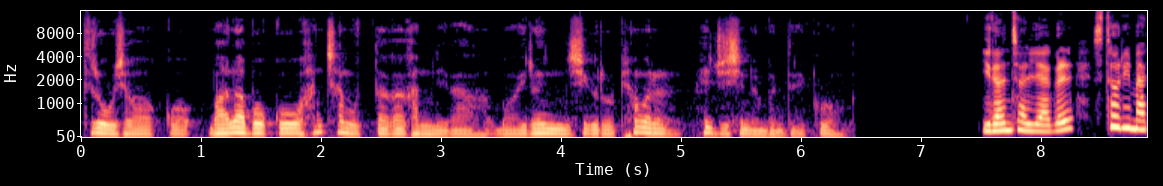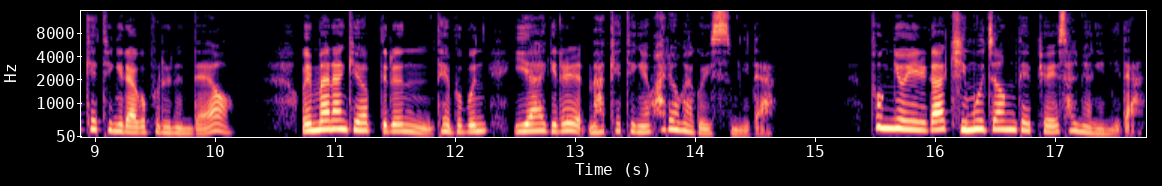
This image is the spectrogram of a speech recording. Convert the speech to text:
들어오셔갖고 만화 보고 한참 웃다가 갑니다. 뭐 이런 식으로 평을 해주시는 분도 있고. 이런 전략을 스토리 마케팅이라고 부르는데요. 웬만한 기업들은 대부분 이야기를 마케팅에 활용하고 있습니다. 풍요일가 김우정 대표의 설명입니다.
